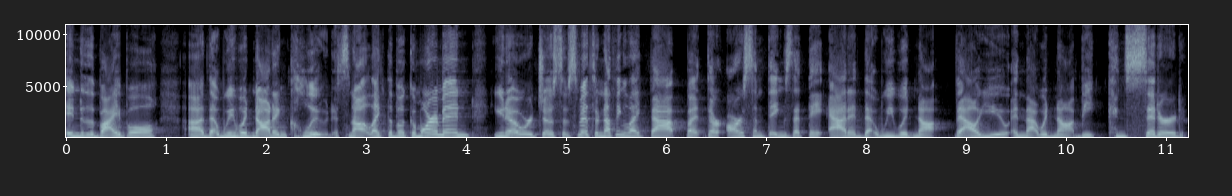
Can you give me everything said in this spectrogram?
into the Bible uh, that we would not include. It's not like the Book of Mormon, you know, or Joseph Smith or nothing like that, but there are some things that they added that we would not value and that would not be considered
